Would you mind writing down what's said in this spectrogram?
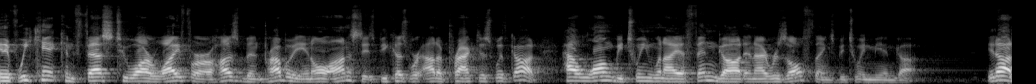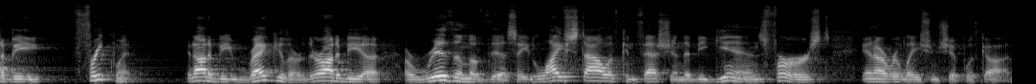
And if we can't confess to our wife or our husband, probably in all honesty, it's because we're out of practice with God. How long between when I offend God and I resolve things between me and God? It ought to be frequent. It ought to be regular. There ought to be a, a rhythm of this, a lifestyle of confession that begins first in our relationship with God.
